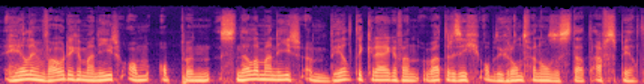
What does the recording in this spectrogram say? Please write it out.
heel eenvoudige manier om op een snelle manier een beeld te krijgen van wat er zich op de grond van onze stad afspeelt.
